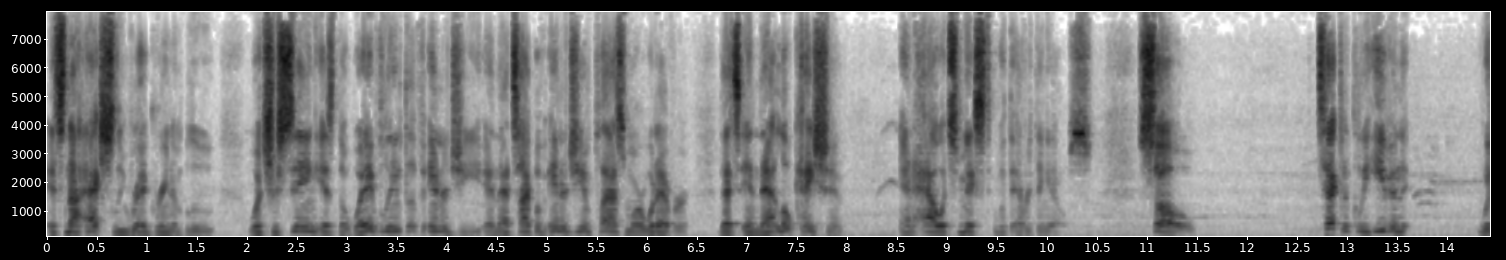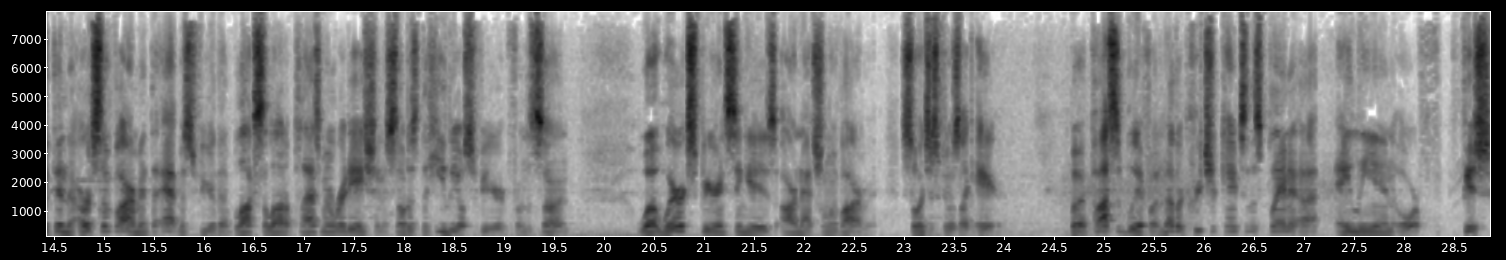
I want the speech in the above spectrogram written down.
It's not actually red, green, and blue. What you're seeing is the wavelength of energy and that type of energy and plasma or whatever that's in that location and how it's mixed with everything else. So technically, even within the Earth's environment, the atmosphere that blocks a lot of plasma radiation, and so does the heliosphere from the sun, what we're experiencing is our natural environment. So it just feels like air. But possibly if another creature came to this planet, an alien or fish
